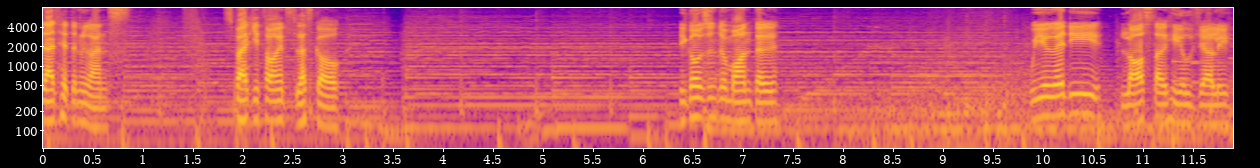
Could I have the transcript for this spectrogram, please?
That hit and runs. Spiky Thorns, let's go. He goes into Monter. We already lost our heal jelly.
